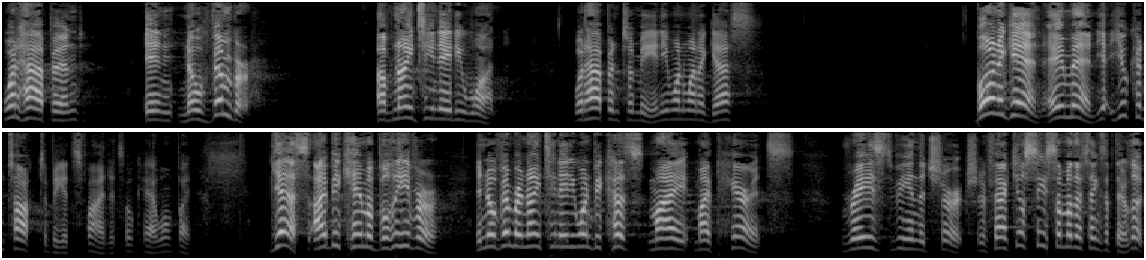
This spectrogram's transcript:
What happened in November of 1981? What happened to me? Anyone want to guess? Born again. Amen. Yeah, you can talk to me. It's fine. It's okay. I won't bite. Yes, I became a believer in November 1981 because my, my parents raised me in the church. In fact, you'll see some other things up there. Look,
